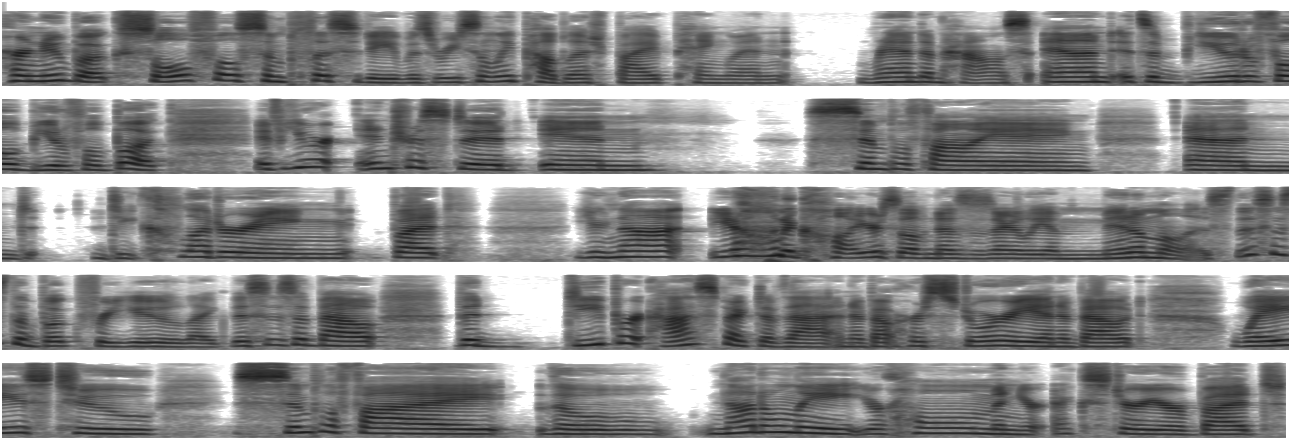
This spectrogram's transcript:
Her new book, Soulful Simplicity, was recently published by Penguin Random House, and it's a beautiful, beautiful book. If you're interested in simplifying and decluttering, but you're not you don't want to call yourself necessarily a minimalist. This is the book for you. Like this is about the deeper aspect of that and about her story and about ways to simplify the not only your home and your exterior but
